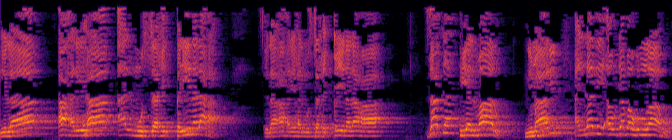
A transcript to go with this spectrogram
إلى أهلها المستحقين لها. إلى أهلها المستحقين لها. زكاه هي المال. ni الذي أوجبه الله.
